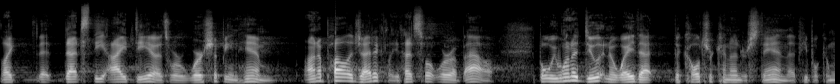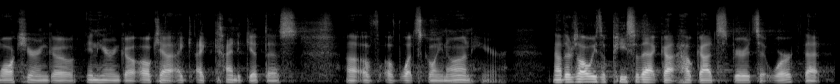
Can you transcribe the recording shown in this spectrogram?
Like that, that's the idea is we're worshiping him unapologetically. That's what we're about. But we want to do it in a way that the culture can understand, that people can walk here and go in here and go, okay, I, I kind of get this uh, of, of what's going on here. Now, there's always a piece of that, how God's Spirit's at work, that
